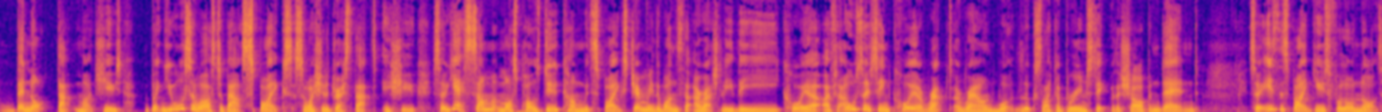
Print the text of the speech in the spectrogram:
They're not that much use. But you also asked about spikes, so I should address that issue. So, yes, some moss poles do come with spikes, generally the ones that are actually the coir. I've also seen coir wrapped around what looks like a broomstick with a sharpened end. So, is the spike useful or not?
